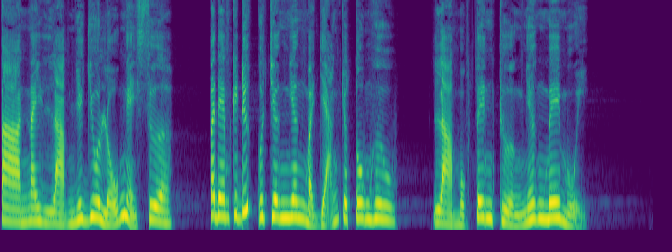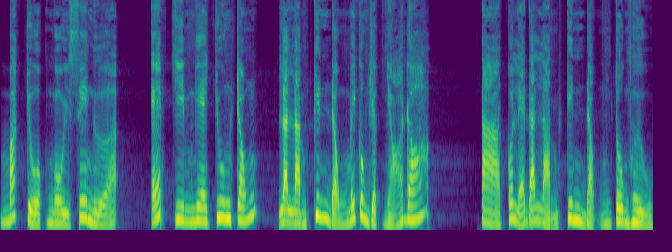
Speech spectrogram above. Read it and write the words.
Ta nay làm như vua lỗ ngày xưa, ta đem cái đức của chân nhân mà giảng cho tôn hưu, là một tên thường nhân mê muội. Bắt chuột ngồi xe ngựa, ép chim nghe chuông trống là làm kinh động mấy con vật nhỏ đó. Ta có lẽ đã làm kinh động tôn hưu.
